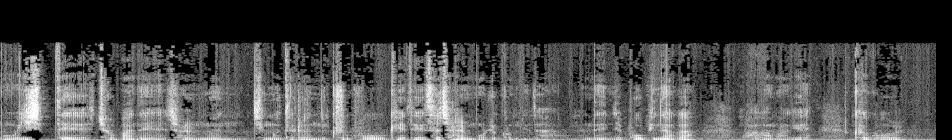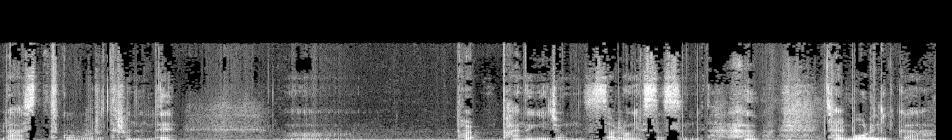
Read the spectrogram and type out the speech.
뭐 20대 초반의 젊은 친구들은 그 곡에 대해서 잘 모를 겁니다. 근데 이제 보비나가 과감하게 그 곡을 라스트 곡으로 틀었는데 어, 반응이 좀 썰렁했었습니다. 잘 모르니까.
